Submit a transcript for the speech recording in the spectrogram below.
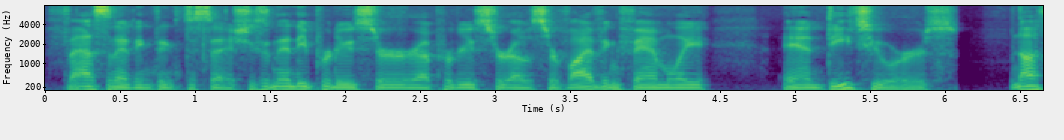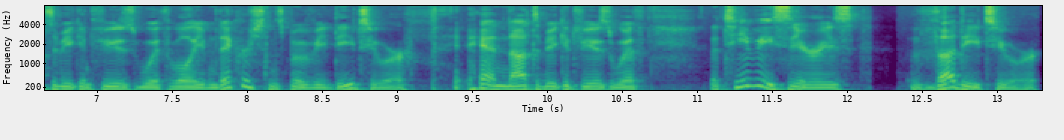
fascinating things to say. She's an indie producer, a producer of Surviving Family and Detours, not to be confused with William Dickerson's movie Detour, and not to be confused with the TV series The Detour.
